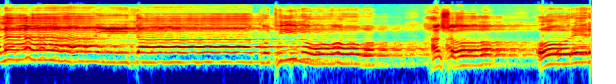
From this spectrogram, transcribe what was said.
আলাইকা। কঠিন হাসো ওরের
